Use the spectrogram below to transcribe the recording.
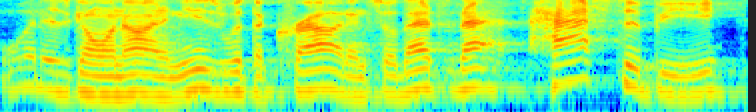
What is going on? And he's with the crowd. And so that's, that has to be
